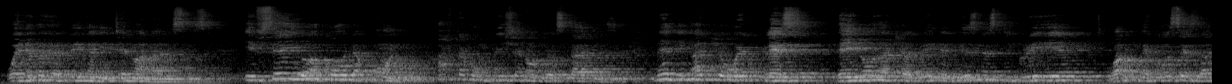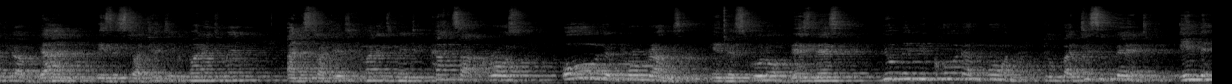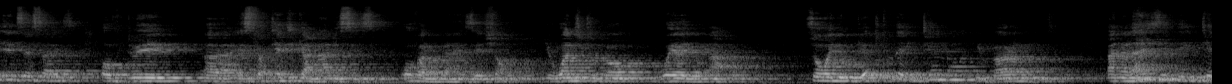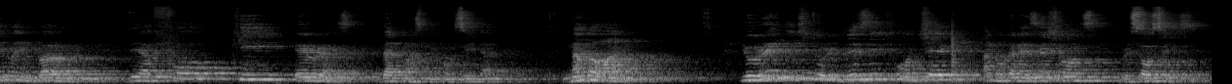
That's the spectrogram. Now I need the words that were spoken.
whenever you're doing an internal analysis. If say you are called upon after completion of your studies, maybe at your workplace, they know that you are doing a business degree here. One of the courses that you have done is strategic management, and strategic management cuts across all the programs in the School of Business. You may be called upon to participate in the exercise of doing uh, a strategic analysis of an organization. You want to know where you are. So when you get to the internal environment, analyzing the internal environment, there are four key areas that must be considered. Number one, you really need to revisit or check an organization's resources.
